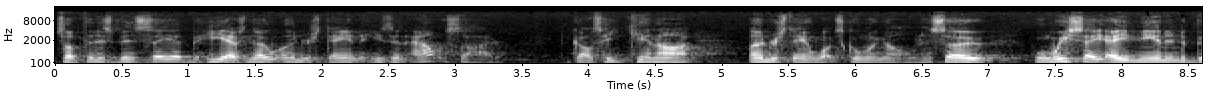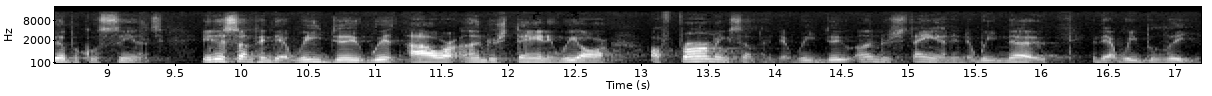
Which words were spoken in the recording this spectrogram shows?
Something has been said, but he has no understanding. He's an outsider because he cannot understand what's going on. And so when we say amen in the biblical sense, it is something that we do with our understanding. We are affirming something that we do understand and that we know and that we believe.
